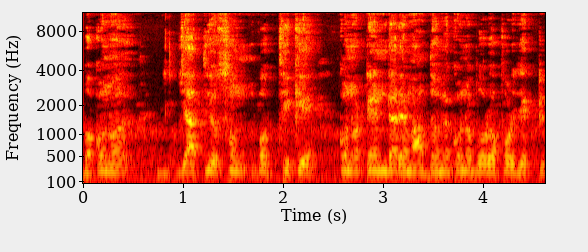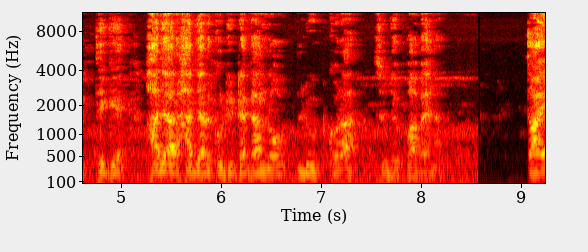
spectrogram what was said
বা কোনো জাতীয় সম্পদ থেকে কোনো টেন্ডারের মাধ্যমে কোনো বড় প্রজেক্ট থেকে হাজার হাজার কোটি টাকা লুট করা সুযোগ পাবে না। তাই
